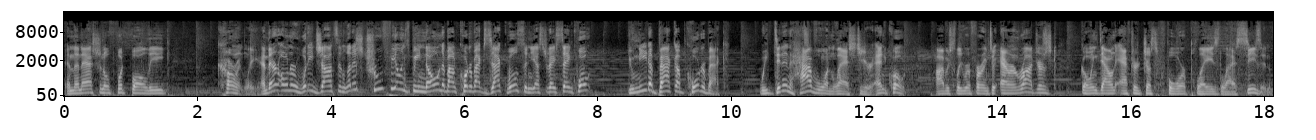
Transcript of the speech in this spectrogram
in the National Football League currently. And their owner Woody Johnson let his true feelings be known about quarterback Zach Wilson yesterday, saying, "quote You need a backup quarterback. We didn't have one last year." End quote. Obviously referring to Aaron Rodgers going down after just four plays last season.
